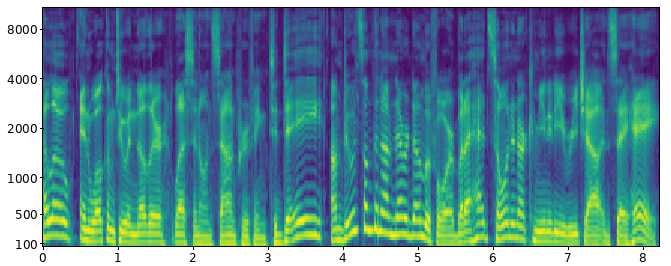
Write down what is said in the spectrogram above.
Hello, and welcome to another lesson on soundproofing. Today, I'm doing something I've never done before, but I had someone in our community reach out and say, Hey,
